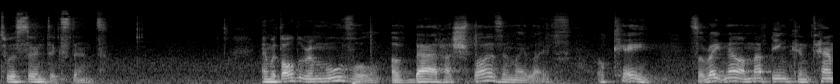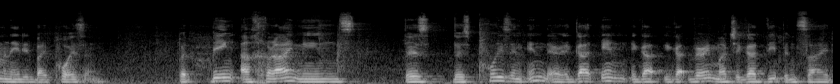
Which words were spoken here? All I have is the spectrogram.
to a certain extent. And with all the removal of bad hashpahs in my life, okay, so right now I'm not being contaminated by poison. But being achrai means there's, there's poison in there. It got in, it got, it got very much, it got deep inside.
